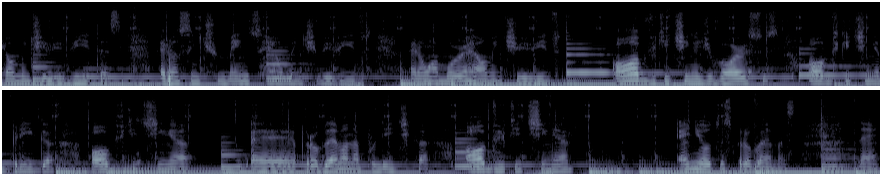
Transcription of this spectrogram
realmente vividas, eram sentimentos realmente vividos, era um amor realmente vivido. Óbvio que tinha divórcios, óbvio que tinha briga, óbvio que tinha é, problema na política, óbvio que tinha N outros problemas, né?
